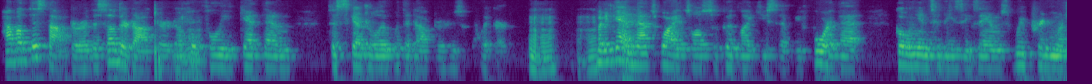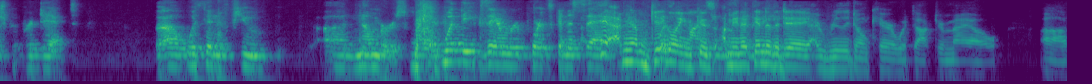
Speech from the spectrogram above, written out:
how about this doctor or this other doctor to mm-hmm. hopefully get them to schedule it with a doctor who's quicker. Mm-hmm. Mm-hmm. But again, that's why it's also good, like you said before, that going into these exams, we pretty much could predict uh, within a few uh, numbers, what, what the exam report's going to say. Yeah, I mean, I'm giggling because, I mean, at the end of the day, I really don't care what Dr. Mayo uh,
